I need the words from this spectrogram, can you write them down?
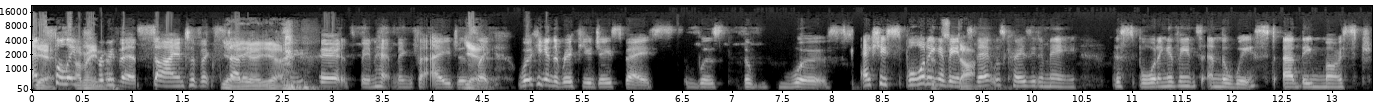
And Yeah, fully I mean- proven scientific study. yeah, yeah. that It's been happening for ages. Yeah. Like working in the refugee space was the worst. Actually, sporting It's events, dark. that was crazy to me. The sporting events in the West are the most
